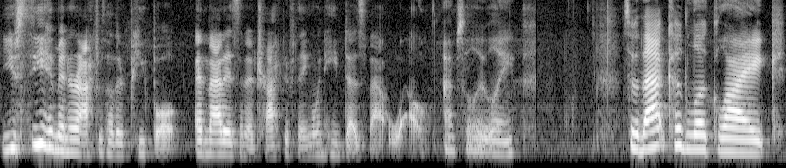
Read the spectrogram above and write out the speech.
you see him interact with other people, and that is an attractive thing when he does that well. Absolutely. So that could look like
